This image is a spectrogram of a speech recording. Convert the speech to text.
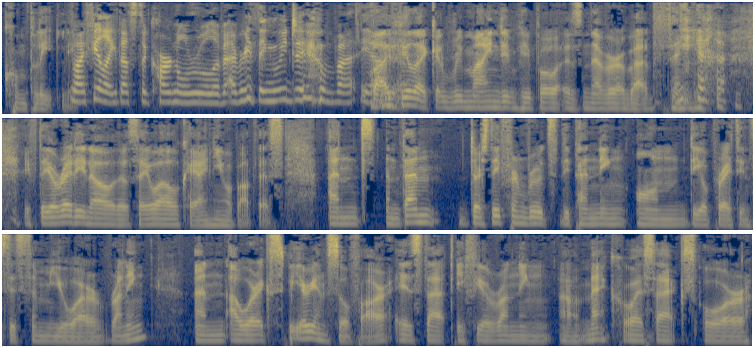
completely. So I feel like that's the cardinal rule of everything we do. But yeah, But I feel like reminding people is never a bad thing. if they already know, they'll say, "Well, okay, I knew about this," and and then there's different routes depending on the operating system you are running. And our experience so far is that if you're running uh, Mac OS X or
